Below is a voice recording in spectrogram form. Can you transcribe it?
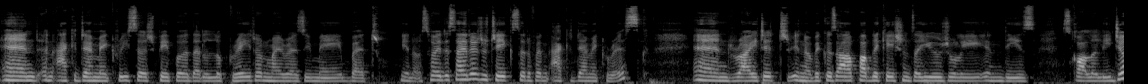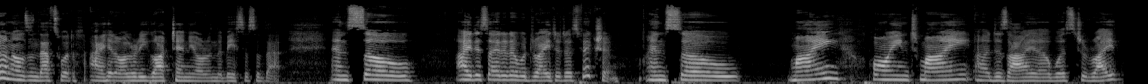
and an academic research paper that'll look great on my resume. But, you know, so I decided to take sort of an academic risk and write it, you know, because our publications are usually in these scholarly journals, and that's what I had already got tenure on the basis of that. And so I decided I would write it as fiction. And so my point, my uh, desire was to write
